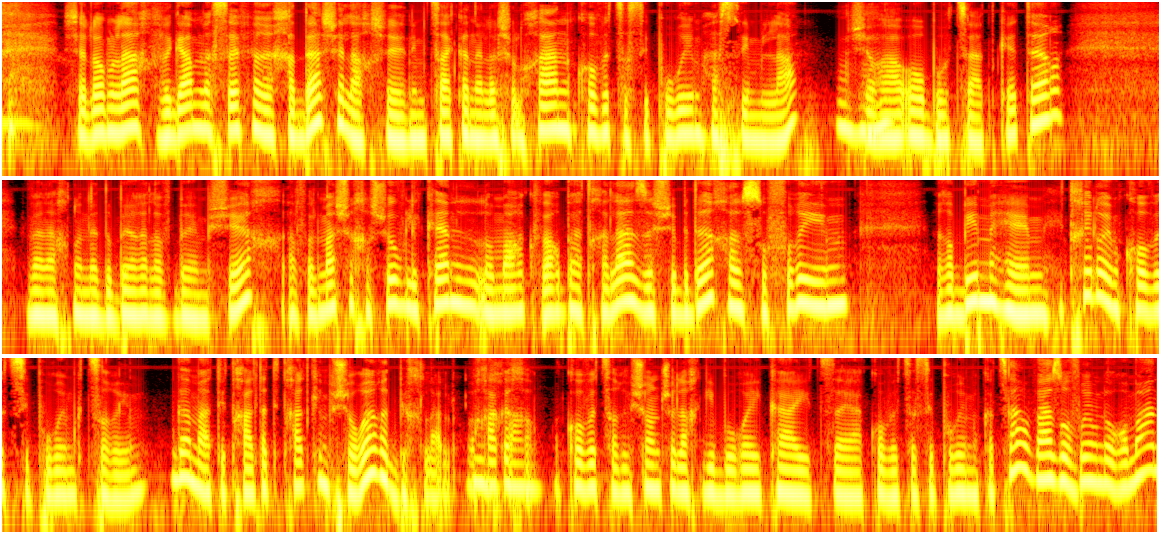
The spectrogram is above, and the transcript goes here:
שלום לך, וגם לספר החדש שלך שנמצא כאן על השולחן, קובץ הסיפורים השמלה, mm-hmm. שראה אור בהוצאת כתר, ואנחנו נדבר עליו בהמשך. אבל מה שחשוב לי כן לומר כבר בהתחלה זה שבדרך כלל סופרים, רבים מהם התחילו עם קובץ סיפורים קצרים. גם את התחלת, את התחלת כמשוררת בכלל. נכון. ואחר כך הקובץ הראשון שלך, גיבורי קיץ, זה היה קובץ הסיפורים הקצר, ואז עוברים לרומן,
